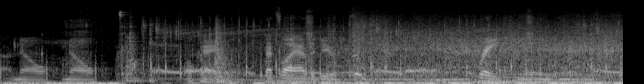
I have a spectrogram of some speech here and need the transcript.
uh, no, no. Okay, that's all I have to do. Great.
